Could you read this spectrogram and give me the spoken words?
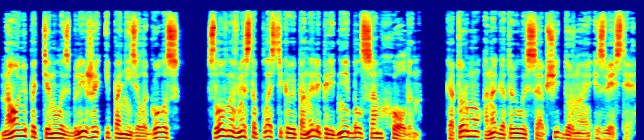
Наоми подтянулась ближе и понизила голос, словно вместо пластиковой панели перед ней был сам Холден, которому она готовилась сообщить дурное известие.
